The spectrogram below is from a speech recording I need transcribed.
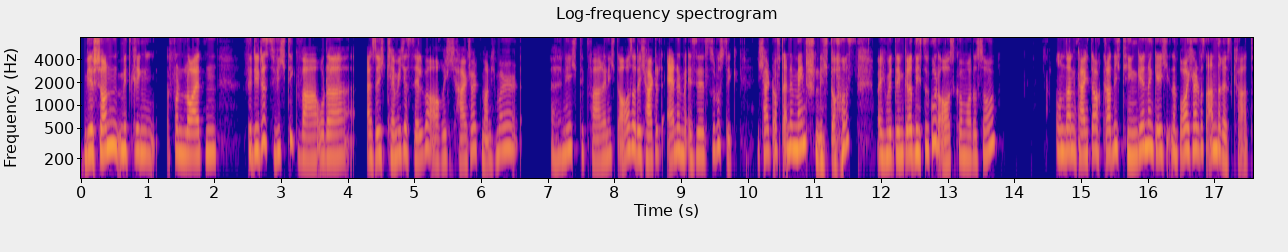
wir schon mitkriegen von Leuten, für die das wichtig war. Oder, also ich kenne mich ja selber auch, ich halte halt manchmal äh, nicht die Pfarre nicht aus oder ich halte halt einen, es ist jetzt so lustig, ich halte oft einen Menschen nicht aus, weil ich mit dem gerade nicht so gut auskomme oder so. Und dann kann ich da auch gerade nicht hingehen, dann, ich, dann brauche ich halt was anderes gerade.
